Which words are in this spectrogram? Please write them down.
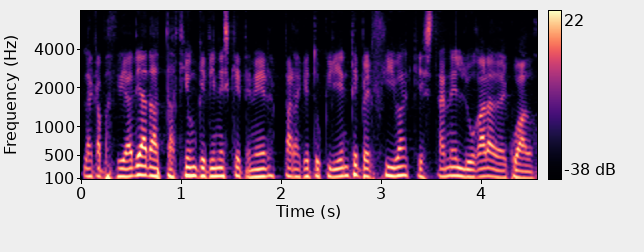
la capacidad de adaptación que tienes que tener para que tu cliente perciba que está en el lugar adecuado.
